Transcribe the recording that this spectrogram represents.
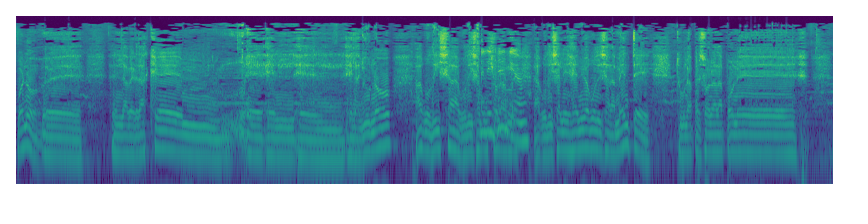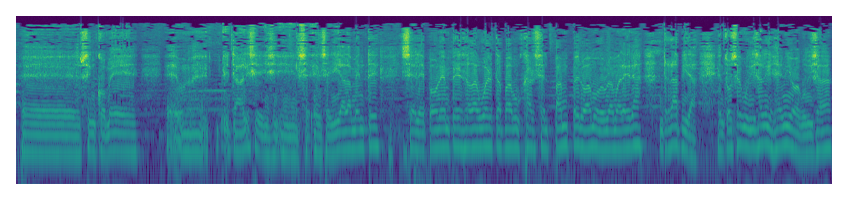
bueno, eh, la verdad es que mm, eh, el, el- el ayuno agudiza, agudiza El mucho ingenio. la agudiza el ingenio, agudiza la mente. Tú una persona la pones eh, sin comer eh, y tal, y, se- y se- enseguida la mente se le pone, empieza a dar vuelta para buscarse el pan, pero vamos, de una manera rápida. Entonces agudiza el ingenio, agudiza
